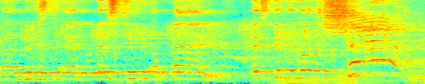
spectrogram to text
uh, Minister Edward. Let's give it a bang. Let's give the Lord a shout.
